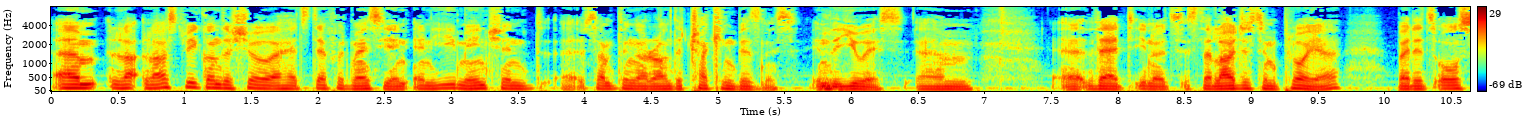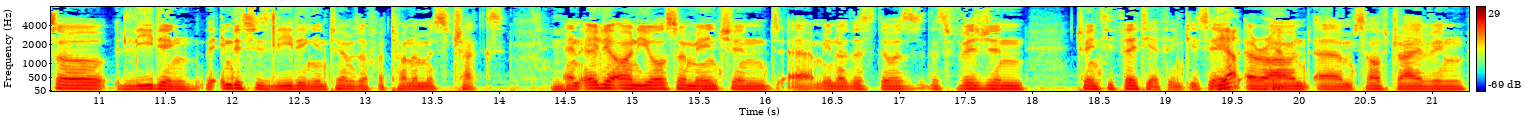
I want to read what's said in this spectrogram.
Um, la- last week on the show, I had Stafford Masie, and, and he mentioned uh, something around the trucking business in the US. Um, uh, that you know it's, it's the largest employer, but it's also leading. The industry's leading in terms of autonomous trucks. And earlier on, you also mentioned, um, you know, this there was this vision 2030, I think you said, Yep, yep. around um, self-driving.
